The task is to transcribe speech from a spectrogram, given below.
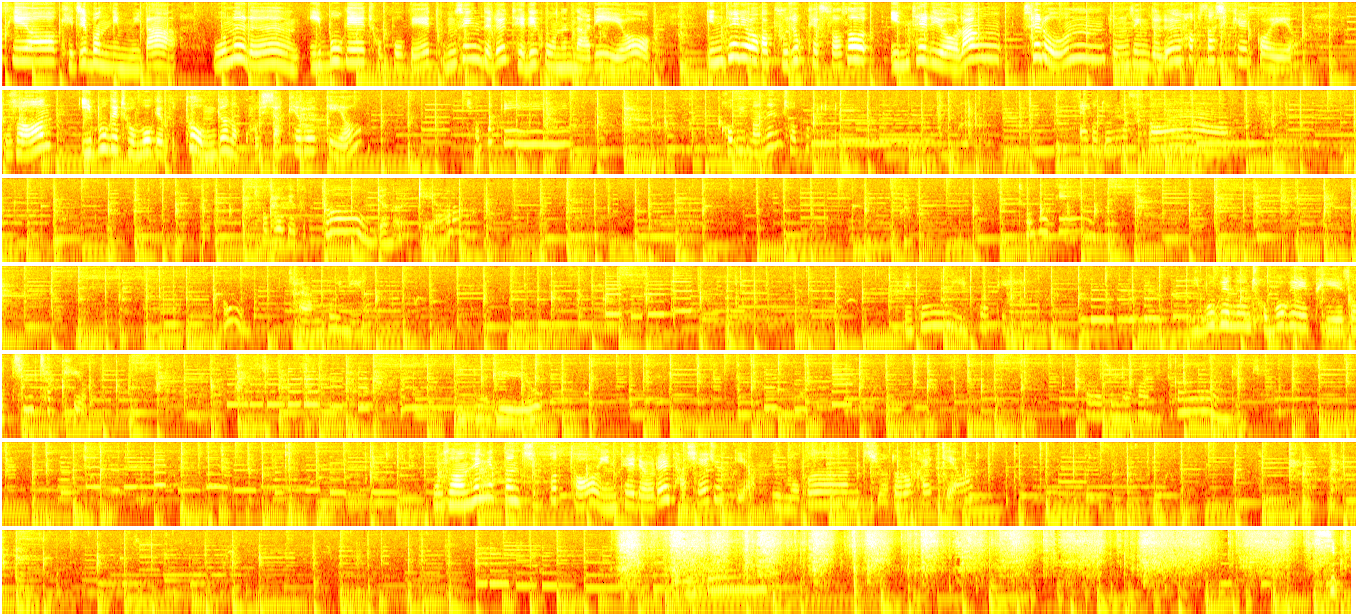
안녕하세요. 개집언니입니다. 오늘은 이복에 저복에 동생들을 데리고 오는 날이에요. 인테리어가 부족했어서 인테리어랑 새로운 동생들을 합사시킬 거예요. 우선 이복에 저복에부터 옮겨놓고 시작해볼게요. 저복에 겁이 많은 저복에 저복에부터 옮겨 놓을게요. 저복에. 오, 잘 안 보이네요. 그리고 이복에. 이복에는 저복에 비해서 침착해요. 이복이에요. 떨어지려고 하니까 옮길게요. 우선 횡했던 집부터 인테리어를 다시 해줄게요. 유목은 치우도록 할게요.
